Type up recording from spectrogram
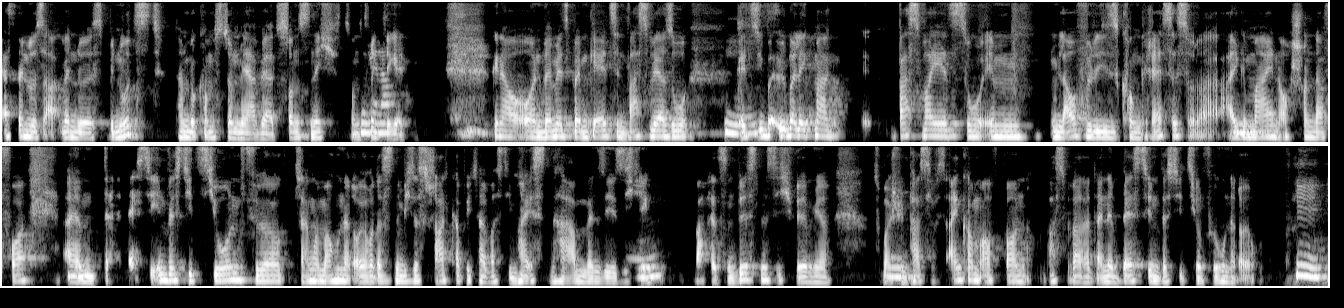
erst wenn du es, wenn du es benutzt, dann bekommst du einen Mehrwert, sonst nicht, sonst genau. bringt dir Geld. Genau, und wenn wir jetzt beim Geld sind, was wäre so, mhm. jetzt über, überleg mal, was war jetzt so im, im Laufe dieses Kongresses oder allgemein mhm. auch schon davor ähm, deine beste Investition für, sagen wir mal, 100 Euro? Das ist nämlich das Startkapital, was die meisten haben, wenn sie sich mhm. ich mache jetzt ein Business, ich will mir zum Beispiel ein mhm. passives Einkommen aufbauen. Was war deine beste Investition für 100 Euro? Hm.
